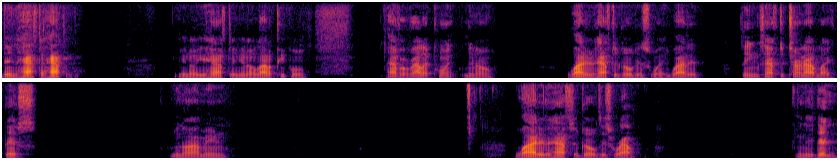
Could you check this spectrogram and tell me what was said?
didn't have to happen. You know, you have to, you know, a lot of people have a valid point, you know. Why did it have to go this way? Why did things have to turn out like this? You know what I mean? Why did it have to go this route? And it didn't.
